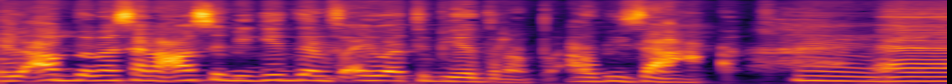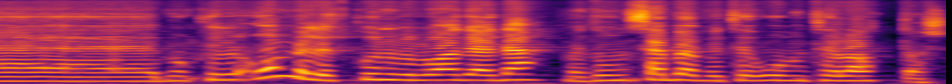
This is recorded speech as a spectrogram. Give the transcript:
الأب مثلا عصبي جدا في أي وقت بيضرب أو بيزعق. آه ممكن الأم اللي تكون بالوضع ده بدون سبب تقوم تلطش.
